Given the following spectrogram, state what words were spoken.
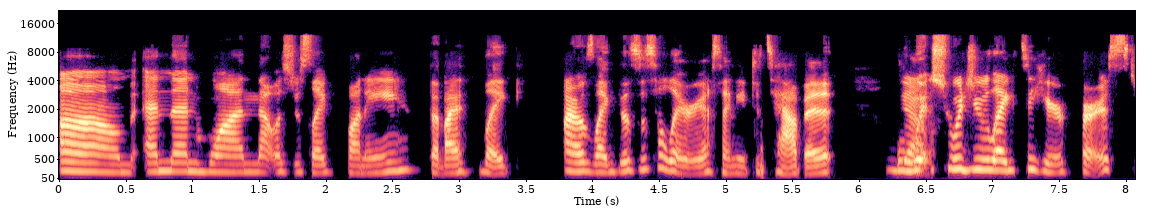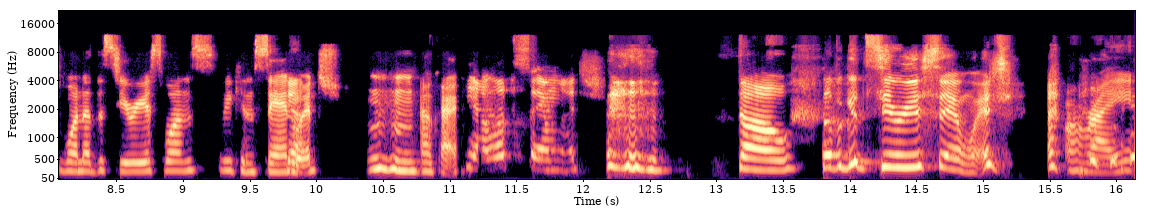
Um, and then one that was just like funny that I like I was like, this is hilarious. I need to tap it. Yeah. Which would you like to hear first? One of the serious ones we can sandwich. Mm-hmm. Okay. Yeah, let's sandwich. So, Have a good serious sandwich. all right.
